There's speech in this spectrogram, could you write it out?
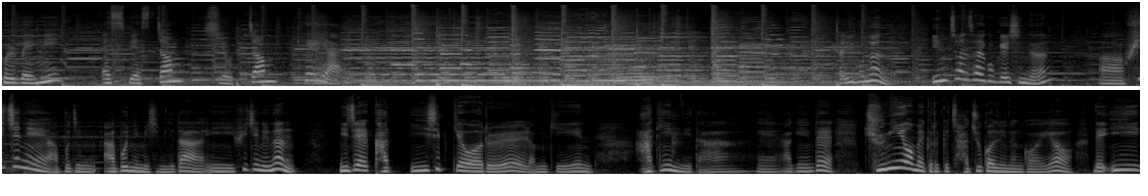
골뱅이 sbs.co.kr 자, 이분은 인천 살고 계시는 아, 휘진이의 아버님, 아버님이십니다. 이 휘진이는 이제 갓 20개월을 넘긴 아기입니다. 예, 아기인데 중이염에 그렇게 자주 걸리는 거예요. 근데 이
